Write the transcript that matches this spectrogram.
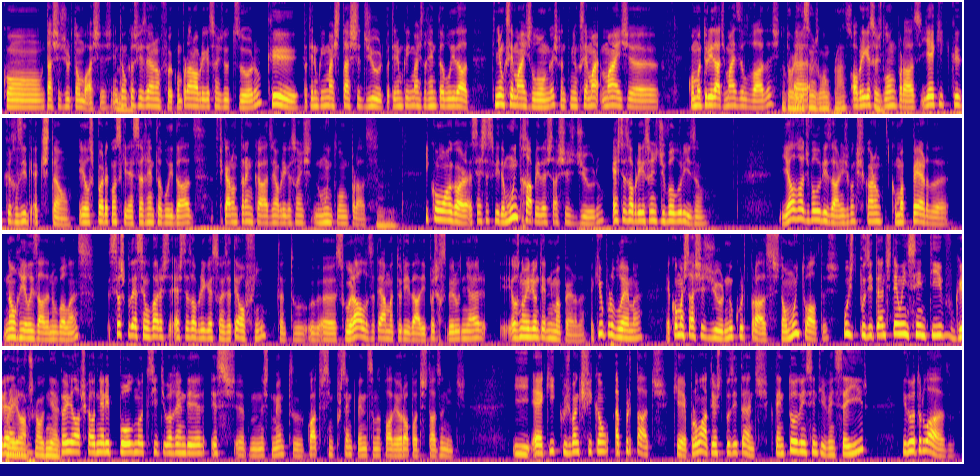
com taxas de juros tão baixas. Então uhum. o que eles fizeram foi comprar obrigações do Tesouro que, para terem um bocadinho mais de taxa de juros, para terem um bocadinho mais de rentabilidade, tinham que ser mais longas, portanto, tinham que ser mais, mais uh, com maturidades mais elevadas. Portanto, obrigações uh, de longo prazo. Obrigações de longo prazo. E é aqui que, que, reside a questão. Eles, para conseguirem essa rentabilidade, ficaram trancados em obrigações de muito longo prazo. Uhum. E com agora esta subida muito rápida das taxas de juro, estas obrigações desvalorizam. E elas, ao desvalorizarem, os bancos ficaram com uma perda não realizada no balanço. Se eles pudessem levar estas obrigações até ao fim, portanto, uh, segurá-las até à maturidade e depois receber o dinheiro, eles não iriam ter nenhuma perda. Aqui o problema é como as taxas de juros no curto prazo estão muito altas, os depositantes têm um incentivo grande para ir lá buscar o dinheiro, para ir lá buscar o dinheiro e pô-lo noutro sítio a render esses, eh, neste momento, 4, 5%, dependendo se estamos a falar da Europa ou dos Estados Unidos. E é aqui que os bancos ficam apertados, que é, por um lado, tem os depositantes que têm todo o incentivo em sair e do outro lado,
